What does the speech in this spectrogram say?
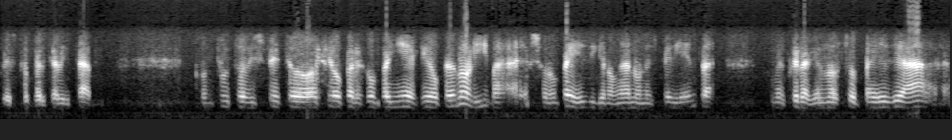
questo per carità, con tutto rispetto a chi opera le compagnie che operano lì, ma sono paesi che non hanno un'esperienza come quella che il nostro paese ha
